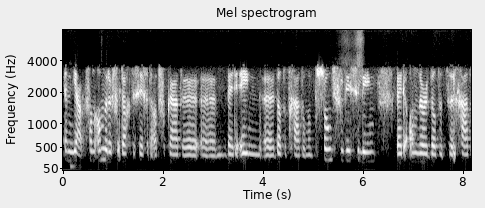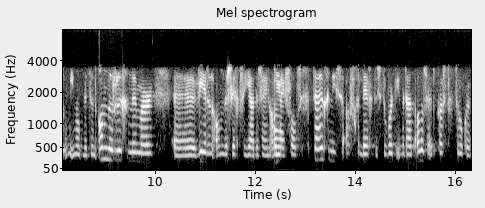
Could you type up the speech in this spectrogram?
En ja, van andere verdachten zeggen de advocaten eh, bij de een eh, dat het gaat om een persoonsverwisseling. Bij de ander dat het eh, gaat om iemand met een ander rugnummer. Eh, weer een ander zegt van ja, er zijn allerlei valse getuigenissen afgelegd. Dus er wordt inderdaad alles uit de kast getrokken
